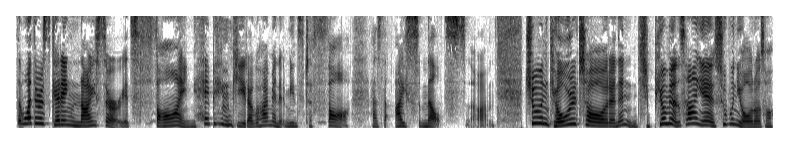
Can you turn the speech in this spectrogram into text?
the weather is getting nicer. It's thawing. 해빙기라고 하면 it means to thaw as the ice melts. Um, 추운 겨울철에는 지표면 사이에 수분이 얼어서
